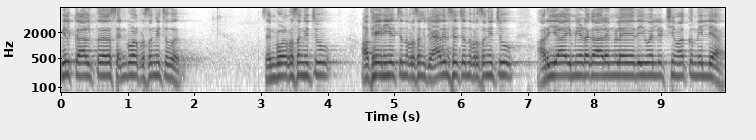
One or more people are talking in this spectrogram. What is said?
പിൽക്കാലത്ത് സെൻബോൾ പ്രസംഗിച്ചത്. സെൻബോൾ പ്രസംഗിച്ചു അഥേനയിൽ ചെന്ന് പ്രസംഗിച്ചു ആദിൻസിൽ ചെന്ന് പ്രസംഗിച്ചു. അറിയായ്മയുടെ കാലങ്ങളെ ദൈവം ലക്ഷ്യമാക്കുന്നില്ല.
